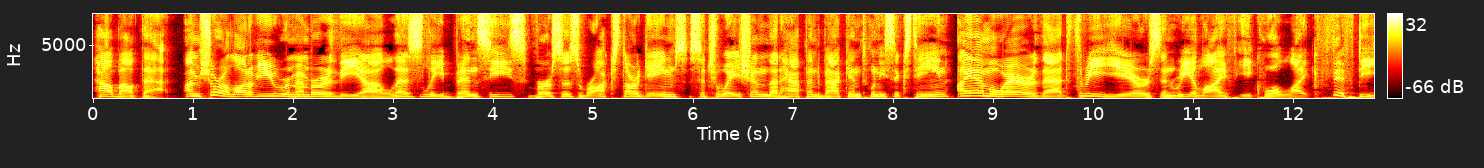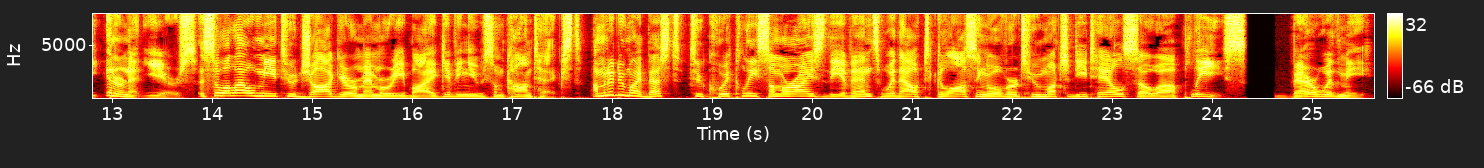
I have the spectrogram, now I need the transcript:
How about that? I'm sure a lot of you remember the uh, Leslie Benzies versus Rockstar Games situation that happened back in 2016. I am aware that three years in real life equal like 50 internet years, so allow me to jog your memory by giving you some context. I'm gonna do my best to quickly summarize the event without glossing over too much detail, so uh, please, Bear with me.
